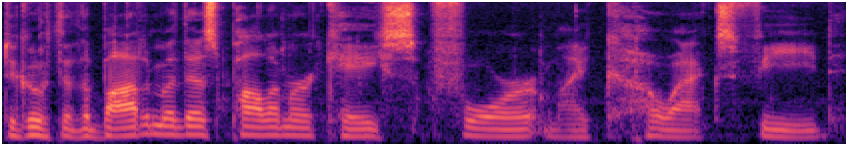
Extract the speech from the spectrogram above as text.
to go through the bottom of this polymer case for my coax feed.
